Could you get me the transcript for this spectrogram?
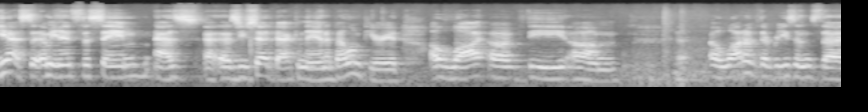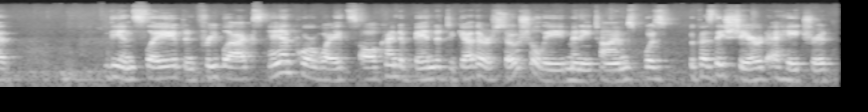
Yes, I mean it's the same as as you said back in the antebellum period. A lot of the um, a lot of the reasons that the enslaved and free blacks and poor whites all kind of banded together socially many times was because they shared a hatred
